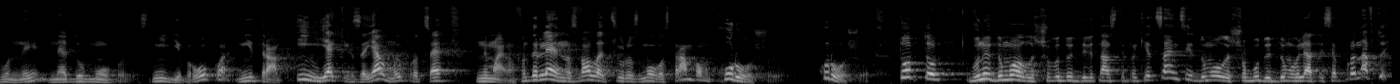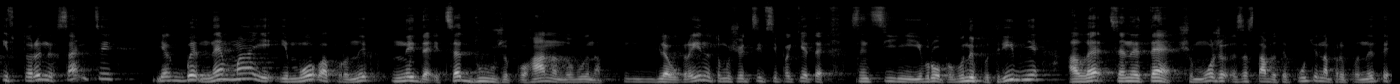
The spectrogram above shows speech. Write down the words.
вони не домовились ні Європа, ні Трамп. І ніяких заяв ми про це не маємо. Фондерляєн назвала цю розмову з Трампом хорошою. Хорошою. Тобто вони домовилися, що ведуть 19-й пакет санкцій, домовилися, що будуть домовлятися про нафту, і вторинних санкцій якби немає, і мова про них не йде. І це дуже погана новина для України, тому що ці всі пакети санкційні Європи вони потрібні, але це не те, що може заставити Путіна припинити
